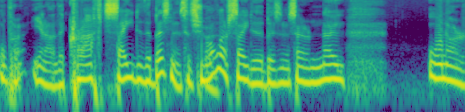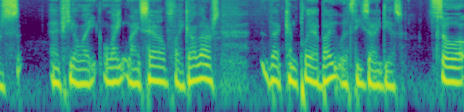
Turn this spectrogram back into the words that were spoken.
open, you know, the craft side of the business, the Sure. smaller side of the business are now owners, if you like, like myself, like others, that can play about with these ideas. So uh,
